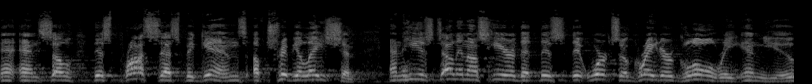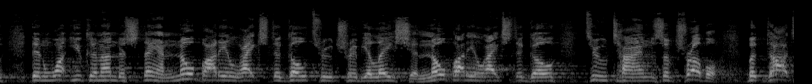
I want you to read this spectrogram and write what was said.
And, and so this process begins of tribulation. And he is telling us here that this it works a greater glory in you than what you can understand. Nobody likes to go through tribulation. Nobody likes to go through times of trouble. But God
